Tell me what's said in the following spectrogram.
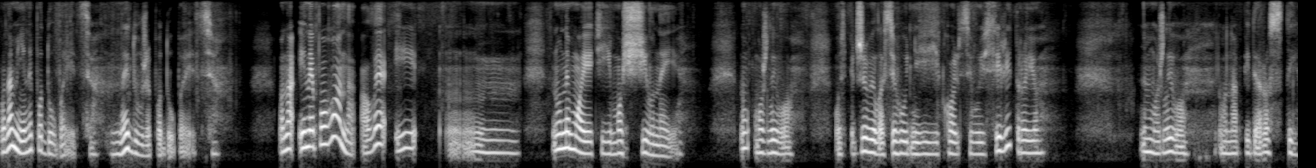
вона мені не подобається. Не дуже подобається. Вона і непогана, але і ну, немає тієї мощі в неї. Ну, можливо, ось підживила сьогодні її кальцієвою селітрою. Ну, Можливо, вона піде рости.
